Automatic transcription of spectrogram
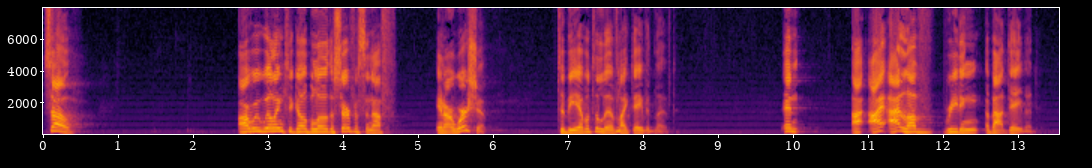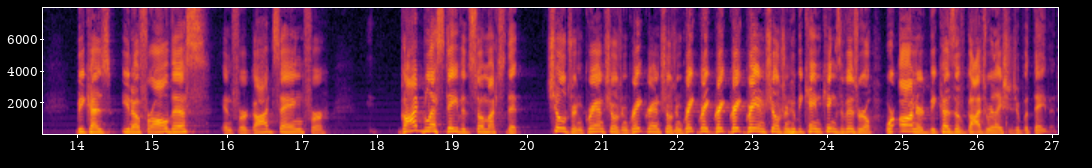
So, are we willing to go below the surface enough in our worship to be able to live like David lived? And I, I, I love reading about David because, you know, for all this and for God saying, for God blessed David so much that children, grandchildren, great grandchildren, great great great great grandchildren who became kings of Israel were honored because of God's relationship with David.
